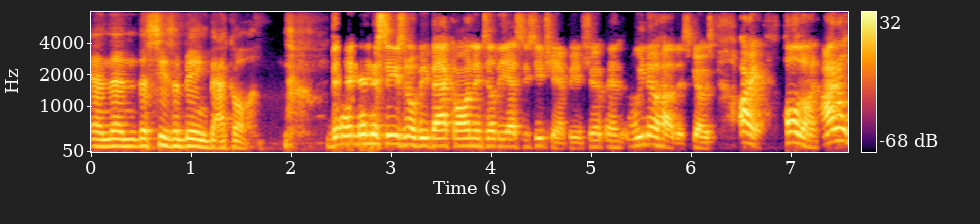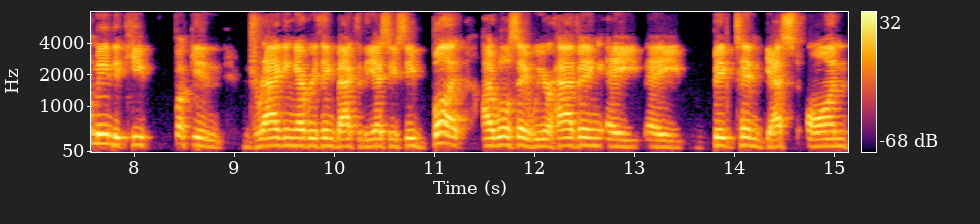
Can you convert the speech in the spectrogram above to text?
and then the season being back on. and then the season will be back on until the SEC championship, and we know how this goes. All right, hold on. I don't mean to keep fucking dragging everything back to the SEC, but I will say we are having a a Big Ten guest on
